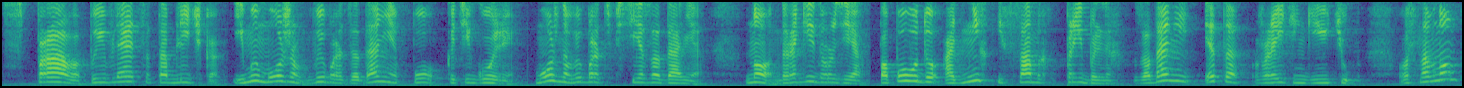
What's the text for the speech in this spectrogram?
Справа появляется табличка и мы можем выбрать задание по категории. Можно выбрать все задания. Но дорогие друзья по поводу одних из самых прибыльных заданий это в рейтинге YouTube. В основном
